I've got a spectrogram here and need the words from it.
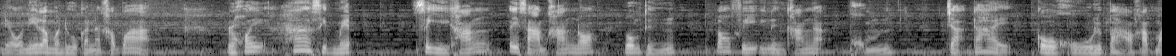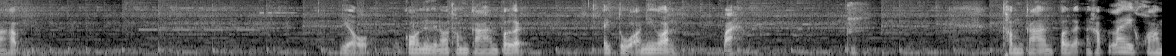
เดี๋ยววันนี้เรามาดูกันนะครับว่า 150 เม็ด4ครั้งเอ้ย3ครั้งเนาะ รวมถึงรอบฟรีอีกหนึ่งครั้งอะ่ะ ผมจะได้โกคูหรือเปล่าครับมาครับ เดี๋ยวก่อนอื่นเนาะทำการเปิดไอตั๋วนี้ก่อน ไป ทำการเปิดนะครับ ไล่ความ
